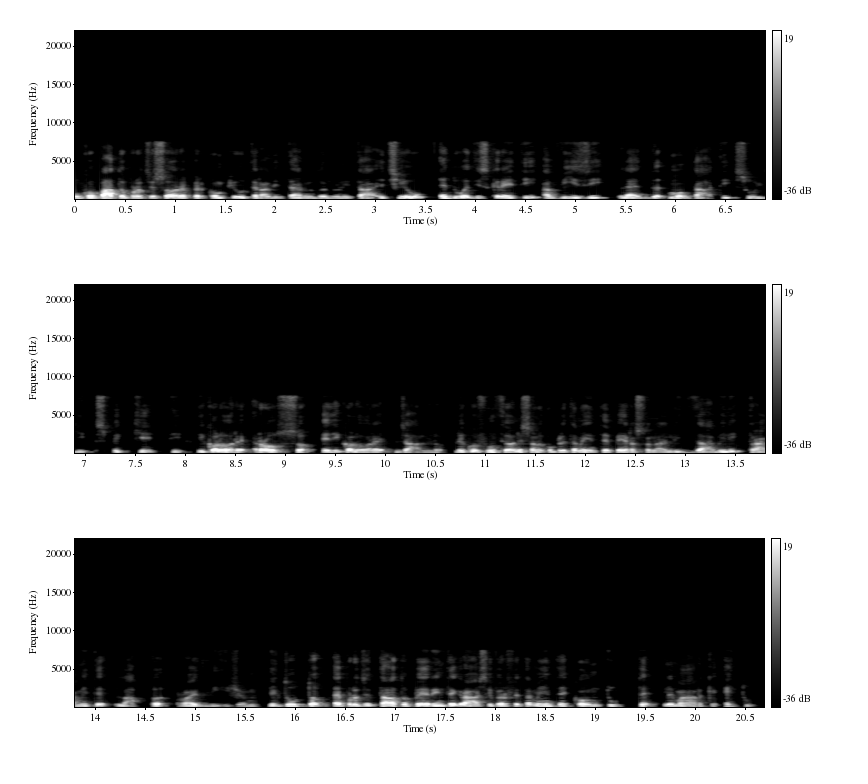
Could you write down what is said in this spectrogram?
un compatto processore per computer all'interno dell'unità ECU e due discreti avvisi LED montati sugli specchietti di colore rosso e di colore giallo, le cui funzioni sono completamente personalizzabili tramite l'app Ride Vision. Il tutto è progettato per integrarsi perfettamente con tutte le marche e tutti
